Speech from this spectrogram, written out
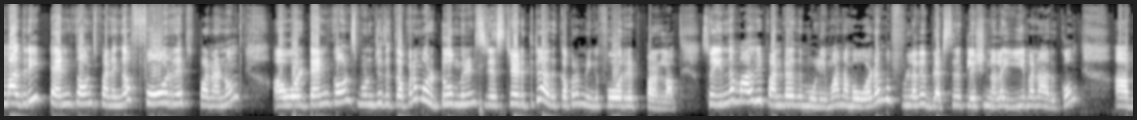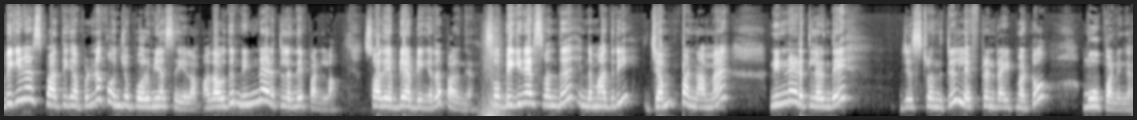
இந்த மாதிரி டென் கவுண்ட்ஸ் பண்ணுங்க. ஃபோர் ரெப்ஸ் பண்ணணும். ஒரு டென் கவுண்ட்ஸ் முடிஞ்சதுக்கு அப்புறம் ஒரு டூ மினிட்ஸ் ரெஸ்ட் எடுத்துட்டு அதுக்கப்புறம் நீங்க ஃபோர் ரெப் பண்ணலாம். ஸோ இந்த மாதிரி பண்றது மூலியமா நம்ம உடம்பு ஃபுல்லாவே பிளட் சர்க்குலேஷன் நல்லா ஈவனா இருக்கும். பிகினர்ஸ் பாத்தீங்க அப்படின்னா கொஞ்சம் பொறுமையா செய்யலாம். அதாவது நின்ன இடத்துல இருந்தே பண்ணலாம். ஸோ அது எப்படி அப்படிங்கிறத பாருங்க. ஸோ பிகினர்ஸ் வந்து இந்த மாதிரி ஜம்ப் பண்ணாம நின்ன இடத்துல இருந்தே ஜஸ்ட் வந்துட்டு லெஃப்ட் அண்ட் ரைட் மட்டும் மூவ் பண்ணுங்க.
